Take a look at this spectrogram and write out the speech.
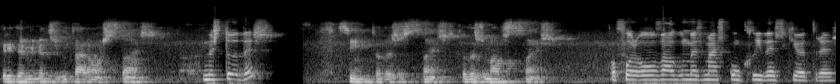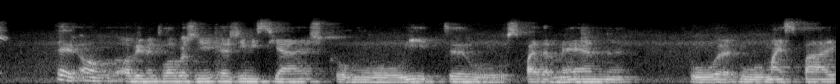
30 minutos esgotaram as sessões. Mas todas? Sim, todas as sessões, todas as nove sessões. Ou foram, houve algumas mais concorridas que outras? É, obviamente logo as, as iniciais, como o It, o Spider-Man, o, eh, o My Spy,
